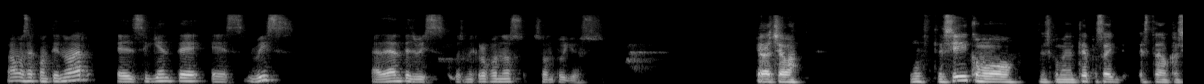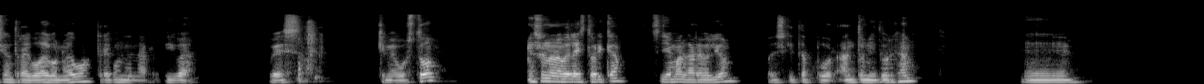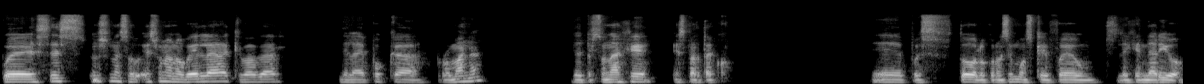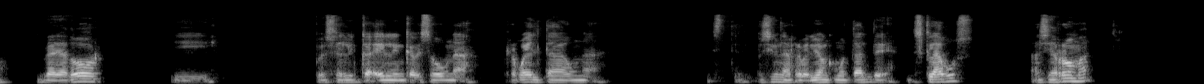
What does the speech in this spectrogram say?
Vamos a continuar. El siguiente es Luis. Adelante, Luis. Los micrófonos son tuyos. Gracias, Chava. Este, sí, como les comenté, pues hay, esta ocasión traigo algo nuevo, traigo una narrativa, pues, que me gustó. Es una novela histórica, se llama La Rebelión, fue escrita por Anthony Durham. Eh, pues es, es, una, es una novela que va a hablar de la época romana, del personaje Espartaco. Eh, pues todo lo conocemos que fue un legendario gladiador y pues él, él encabezó una revuelta, una, este, pues una rebelión como tal de esclavos hacia Roma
